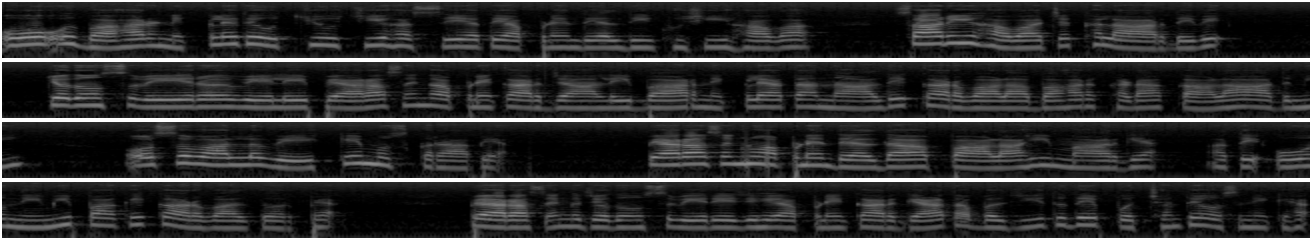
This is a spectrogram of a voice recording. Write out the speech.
ਉਹ ਬਾਹਰ ਨਿਕਲੇ ਤੇ ਉੱਚੀ ਉੱਚੀ ਹੱਸੇ ਅਤੇ ਆਪਣੇ ਦਿਲ ਦੀ ਖੁਸ਼ੀ ਹਵਾ ਸਾਰੀ ਹਵਾ 'ਚ ਖਿਲਾਰ ਦੇਵੇ। ਜਦੋਂ ਸਵੇਰ ਵੇਲੇ ਪਿਆਰਾ ਸਿੰਘ ਆਪਣੇ ਘਰ ਜਾਣ ਲਈ ਬਾਹਰ ਨਿਕਲਿਆ ਤਾਂ ਨਾਲ ਦੇ ਘਰ ਵਾਲਾ ਬਾਹਰ ਖੜਾ ਕਾਲਾ ਆਦਮੀ ਉਸ ਵੱਲ ਵੇਖ ਕੇ ਮੁਸਕਰਾ ਪਿਆ। ਪਿਆਰਾ ਸਿੰਘ ਨੂੰ ਆਪਣੇ ਦਿਲ ਦਾ ਪਾਲਾ ਹੀ ਮਾਰ ਗਿਆ ਅਤੇ ਉਹ ਨੀਵੀਂ ਪਾ ਕੇ ਘਰ ਵੱਲ ਤੁਰ ਪਿਆ। ਪਿਆਰਾ ਸਿੰਘ ਜਦੋਂ ਸਵੇਰੇ ਜਿਹੇ ਆਪਣੇ ਘਰ ਗਿਆ ਤਾਂ ਬਲਜੀਤ ਦੇ ਪੁੱਛਣ ਤੇ ਉਸਨੇ ਕਿਹਾ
